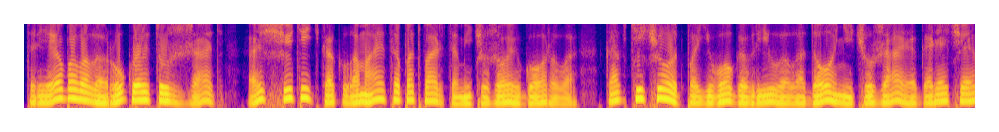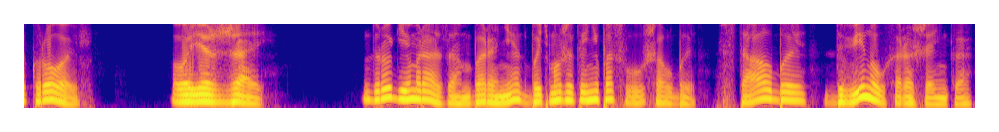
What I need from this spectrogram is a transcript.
требовала руку эту сжать, ощутить, как ломается под пальцами чужое горло, как течет по его Гаврила ладони чужая горячая кровь. «Уезжай!» Другим разом баронет, быть может, и не послушал бы, встал бы, двинул хорошенько,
